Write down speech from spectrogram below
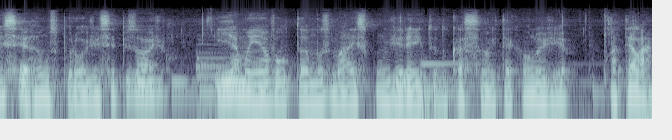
encerramos por hoje esse episódio e amanhã voltamos mais com direito, educação e tecnologia. Até lá!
